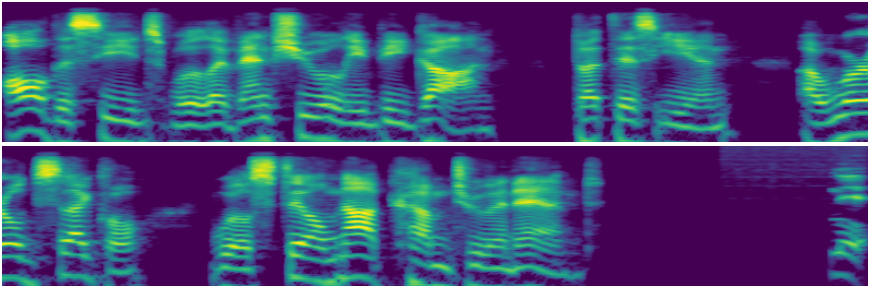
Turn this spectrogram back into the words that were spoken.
all the seeds will eventually be gone, but this eon, a world cycle, will still not come to an end. နှစ်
